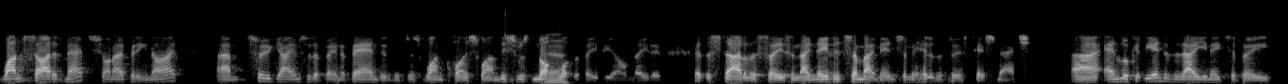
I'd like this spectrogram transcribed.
one-sided match on opening night. Um, two games that have been abandoned with just one close one. This was not yeah. what the BBL needed at the start of the season. They needed some momentum ahead of the first Test match. Uh, and look, at the end of the day, you need to be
